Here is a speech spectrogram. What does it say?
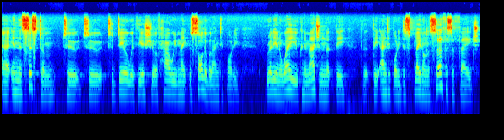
uh, in the system, to, to, to deal with the issue of how we make the soluble antibody. really, in a way, you can imagine that the, the, the antibody displayed on the surface of phage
